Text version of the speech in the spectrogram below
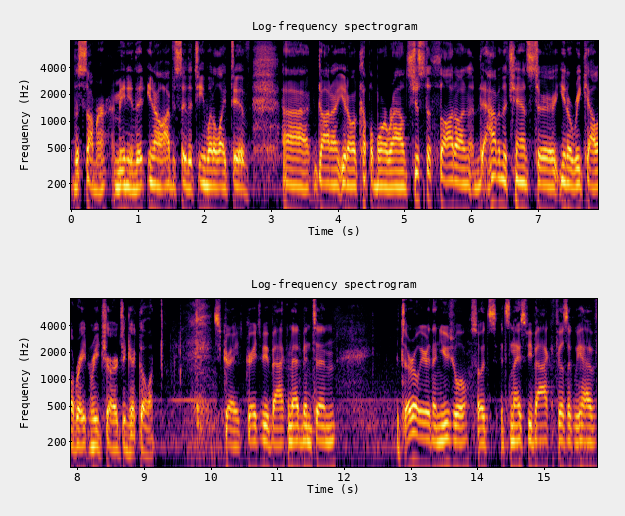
the summer, meaning that you know obviously the team would have liked to have uh, gone a, you know a couple more rounds. Just a thought on having the chance to you know recalibrate and recharge and get going. It's great. Great to be back in Edmonton. It's earlier than usual, so it's it's nice to be back. It feels like we have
